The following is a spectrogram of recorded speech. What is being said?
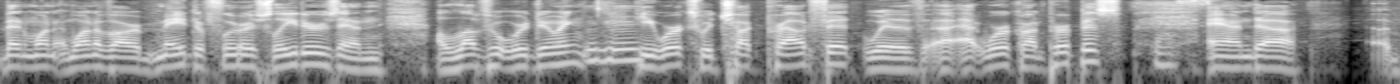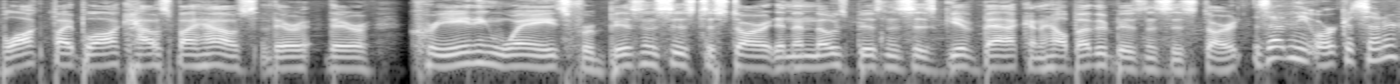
been one one of our Made to Flourish leaders and uh, loves what we're doing. Mm-hmm. He works with Chuck Proudfit with uh, at Work on Purpose, Yes. and. Uh, Block by block, house by house, they're they're creating ways for businesses to start, and then those businesses give back and help other businesses start. Is that in the Orca Center?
